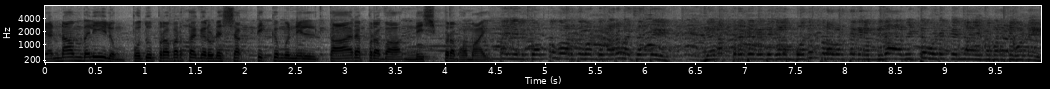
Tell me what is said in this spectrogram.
രണ്ടാം ബലിയിലും പൊതുപ്രവർത്തകരുടെ ശക്തിക്ക് മുന്നിൽ താരപ്രഭ നിഷ്പ്രഭമായി. ജനപ്രതിനിധികളും പൊതുപ്രവർത്തകരും എന്ന് പറഞ്ഞുകൊണ്ട് ഈ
